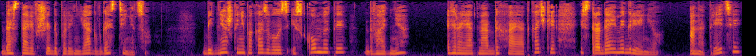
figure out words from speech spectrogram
доставивший до Полиньяк в гостиницу. Бедняжка не показывалась из комнаты два дня, вероятно, отдыхая от качки и страдая мигренью — а на третий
